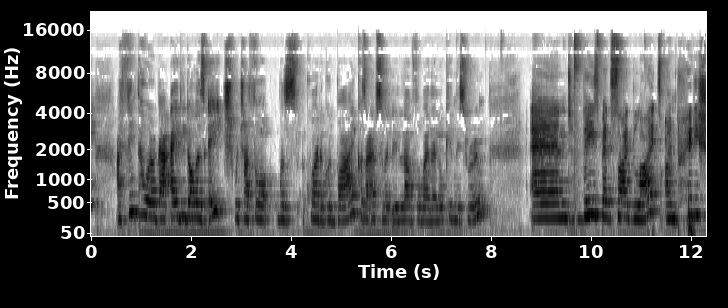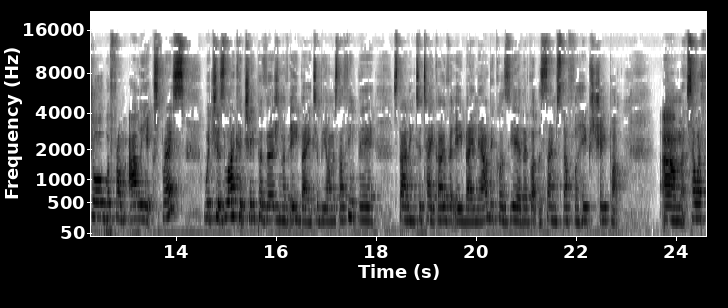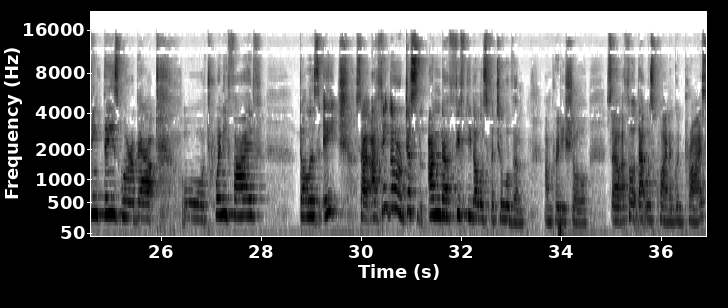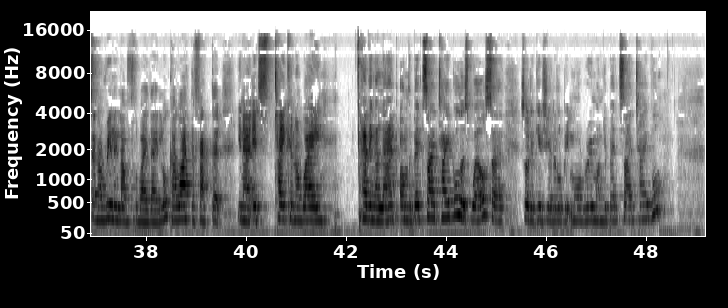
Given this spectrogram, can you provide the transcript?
I think they were about $80 each, which I thought was quite a good buy because I absolutely love the way they look in this room. And these bedside lights, I'm pretty sure were from AliExpress, which is like a cheaper version of eBay, to be honest. I think they're starting to take over eBay now because, yeah, they've got the same stuff for heaps cheaper. Um, so I think these were about oh, 25 dollars each. So I think they were just under $50 for two of them, I'm pretty sure. So I thought that was quite a good price and I really love the way they look. I like the fact that, you know, it's taken away having a lamp on the bedside table as well. So sort of gives you a little bit more room on your bedside table.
